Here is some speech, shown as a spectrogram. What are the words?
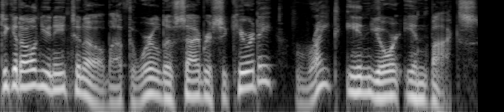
to get all you need to know about the world of cybersecurity right in your inbox.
